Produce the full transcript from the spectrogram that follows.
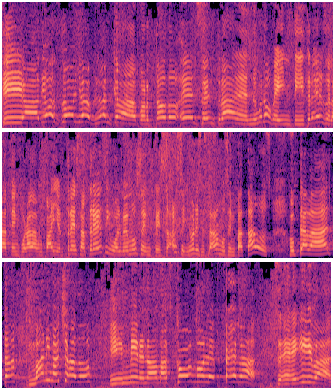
Y adiós, Doña Blanca, por todo el central. El número 23 de la temporada on fire, 3 a 3. Y volvemos a empezar, señores. Estábamos empatados. Octava alta, Manny Machado. Y miren nada más cómo le pega. Se iba,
